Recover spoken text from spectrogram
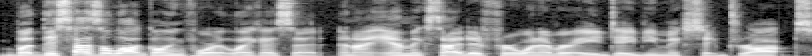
But this has a lot going for it, like I said, and I am excited for whenever a debut mixtape drops.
